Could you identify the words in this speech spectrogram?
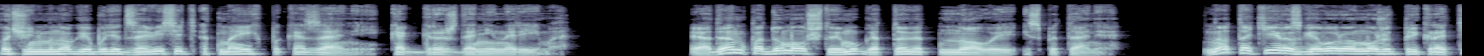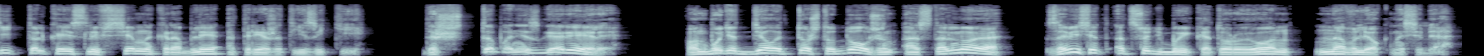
Очень многое будет зависеть от моих показаний, как гражданина Рима. Иодан подумал, что ему готовят новые испытания. Но такие разговоры он может прекратить, только если всем на корабле отрежет языки. Да чтоб они сгорели! Он будет делать то, что должен, а остальное зависит от судьбы, которую он навлек на себя.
